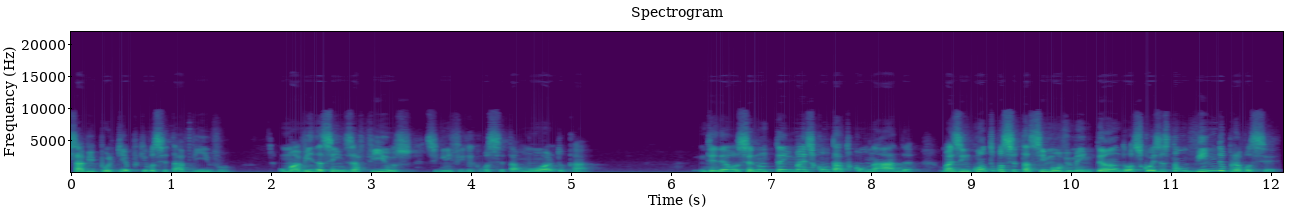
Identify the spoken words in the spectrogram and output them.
Sabe por quê? Porque você está vivo. Uma vida sem desafios significa que você está morto, cara. Entendeu? Você não tem mais contato com nada. Mas enquanto você está se movimentando, as coisas estão vindo para você.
